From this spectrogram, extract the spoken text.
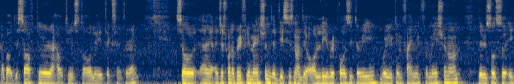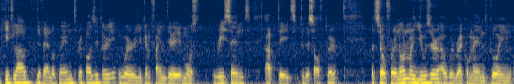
about the software, how to install it, etc. So uh, I just want to briefly mention that this is not the only repository where you can find information on. There is also a GitLab development repository where you can find the most recent updates to the software. But so for a normal user, I would recommend going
